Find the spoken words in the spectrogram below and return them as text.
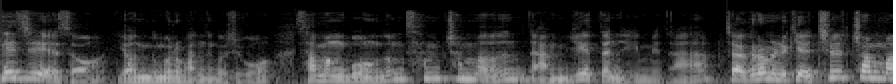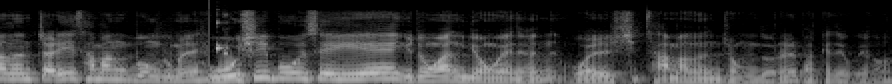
해지해서 연금으로 받는 것이고 사망보험금 3천만 원은 남기겠다는 얘기입니다. 자, 그러면 이렇게 7천만 원짜리 사망보험금을 55세에 유동하는 경우에는 월 14만 원 정도를 받게 되고요.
